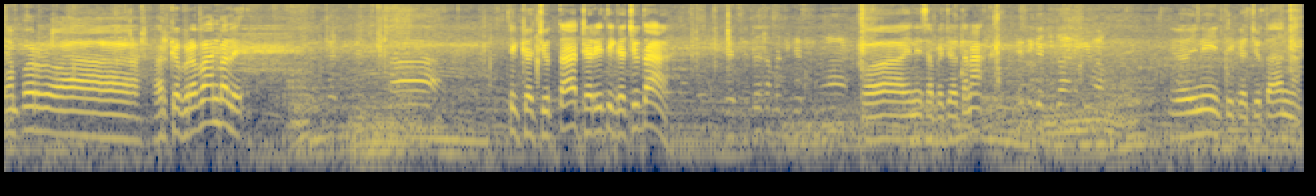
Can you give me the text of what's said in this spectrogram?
Campur wah, harga berapaan balik? 3 juta dari 3 juta. Wah, ini sampai Jawa Tengah. Ini tiga juta ini gimana? Ya ini 3 jutaan. nah.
